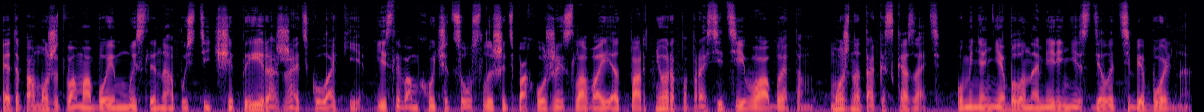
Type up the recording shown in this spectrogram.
Это поможет вам обоим мысленно опустить щиты и разжать кулаки. Если вам хочется услышать похожие слова и от партнера, попросите его об этом. Можно так и сказать. У меня не было намерения сделать тебе больно.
